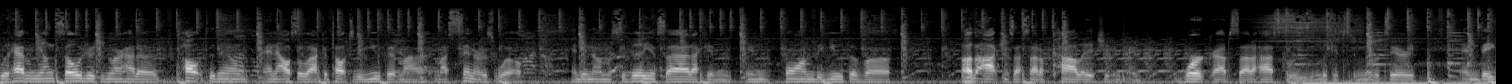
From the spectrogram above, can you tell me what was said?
with having young soldiers, you learn how to talk to them, and also I can talk to the youth at my, my center as well. And then on the civilian side, I can inform the youth of uh, other options outside of college and, and, work outside of high school. You can look into the military, and they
